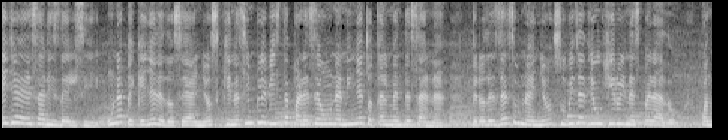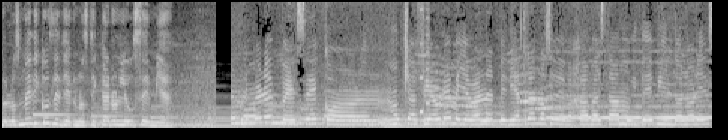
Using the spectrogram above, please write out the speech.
Ella es Aris Delcy, una pequeña de 12 años, quien a simple vista parece una niña totalmente sana, pero desde hace un año su vida dio un giro inesperado, cuando los médicos le diagnosticaron leucemia. Primero empecé con mucha fiebre, me llevaron al pediatra, no se me bajaba, estaba muy débil, dolores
